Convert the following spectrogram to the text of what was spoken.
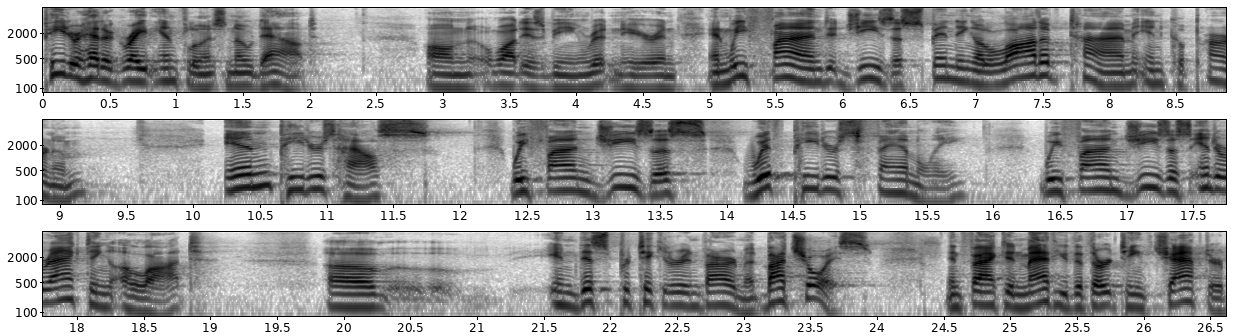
Peter had a great influence, no doubt, on what is being written here. And, and we find Jesus spending a lot of time in Capernaum, in Peter's house. We find Jesus with Peter's family. We find Jesus interacting a lot uh, in this particular environment by choice. In fact, in Matthew, the 13th chapter,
